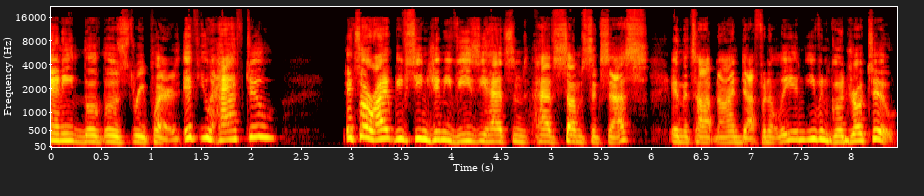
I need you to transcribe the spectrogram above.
any of those three players. If you have to, it's all right. We've seen Jimmy Vesey had some have some success in the top nine, definitely, and even Goodrow too.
